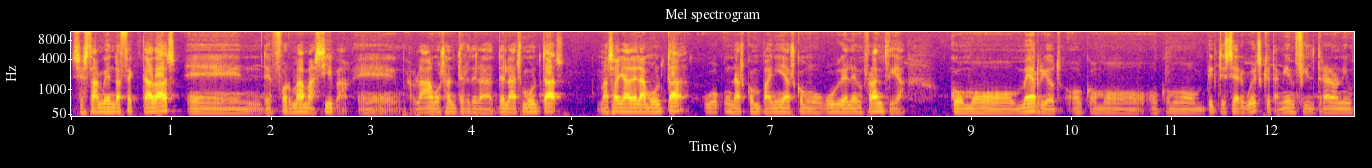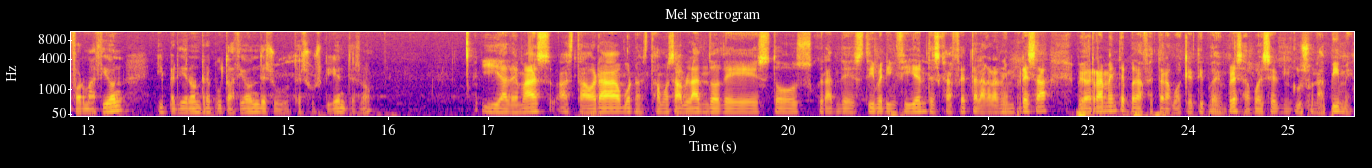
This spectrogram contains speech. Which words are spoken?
se están viendo afectadas de forma masiva eh, hablábamos antes de, de las multas más allá de la multa hubo unas compañías como Google en Francia como Marriott o como, o como British Airways, que también filtraron información y perdieron reputación de, de sus clientes. Y además, hasta ahora, bueno, estamos hablando de estos grandes ciberincidentes que afectan a la gran empresa, pero realmente puede afectar a cualquier tipo de empresa, puede ser incluso una pyme.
